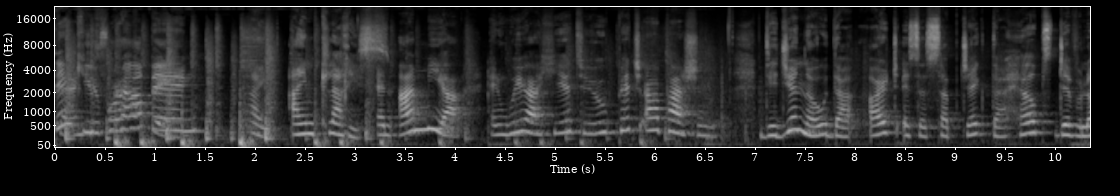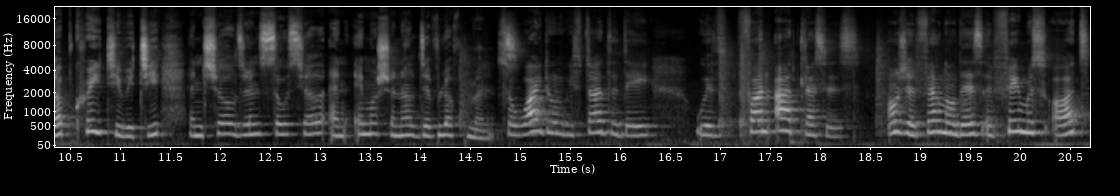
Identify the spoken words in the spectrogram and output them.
Thank, you for helping. Hi, I'm Clarisse. And I'm Mia, and we are here to pitch our passion. Did you know that art is a subject that helps develop creativity and children's social and emotional development? So why don't we start the day with fun art classes? Angel Fernandez, a famous art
